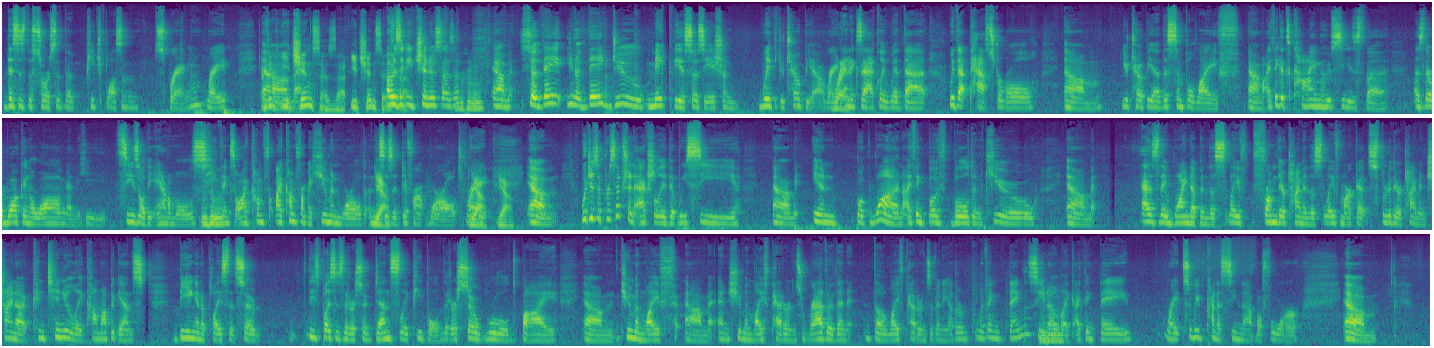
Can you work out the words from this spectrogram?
this is the source of the peach blossom spring, right? I think Um, I Ching says that. I Ching says Oh, is that. it I Ching who says it? Mm-hmm. Um, so they, you know, they do make the association with utopia, right? Right. And exactly with that, with that pastoral um, utopia, the simple life. Um, I think it's Kheim who sees the as they're walking along and he sees all the animals. He thinks, "Oh, I come fr- I come from a human world, and this Mm-hmm. Yeah. is a different world, right?" Yeah, yeah. um, which is a perception actually that we see um, in book one. I think both Bold and Kyu, um, as they wind up in the slave from their time in the slave markets through their time in China, continually come up against being in a place that's so these places that are so densely peopled, that are so ruled by um, human life um, and human life patterns rather than the life patterns of any other living things. You know, like I think they, right? So we've kind of seen that before. Um,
